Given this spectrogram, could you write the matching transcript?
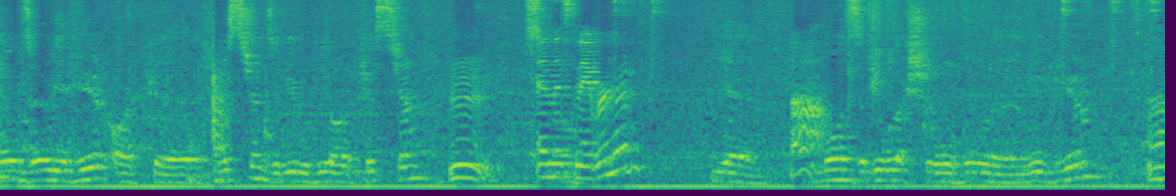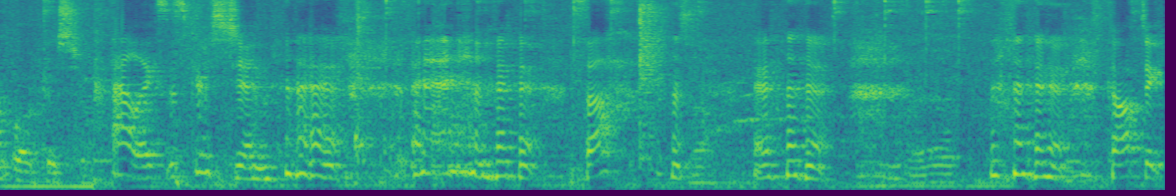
The area here are uh, Christians. The people here are Christian. in this neighborhood? Yeah. Ah. Most of the people actually who uh, live here are Christian. Alex is Christian. صح? Coptic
